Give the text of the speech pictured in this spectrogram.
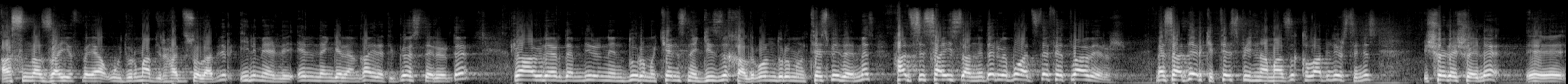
aslında zayıf veya uydurma bir hadis olabilir. İlim ehli elinden gelen gayreti gösterir de ravilerden birinin durumu kendisine gizli kalır. Onun durumunu tespit edilmez. Hadisi sahih zanneder ve bu hadiste fetva verir. Mesela der ki tesbih namazı kılabilirsiniz. Şöyle şöyle e,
